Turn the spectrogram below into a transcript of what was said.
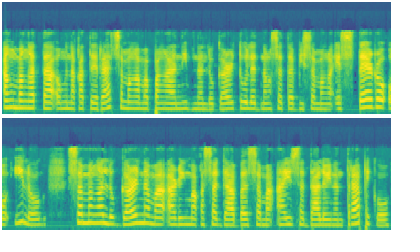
Ang mga taong nakatira sa mga mapanganib na lugar tulad ng sa tabi sa mga estero o ilog, sa mga lugar na maaring makasagabal sa maayos na daloy ng trapiko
